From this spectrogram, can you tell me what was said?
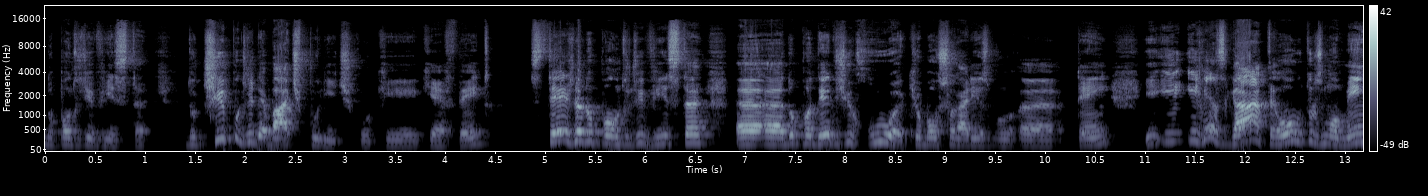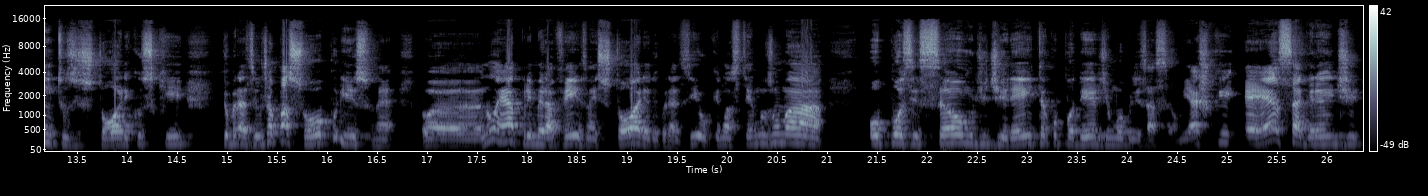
do, ponto de vista do tipo de debate político que, que é feito, esteja do ponto de vista uh, do poder de rua que o bolsonarismo uh, tem e, e, e, resgata outros momentos históricos que, que o Brasil já passou por isso. Né? Uh, não é a primeira vez na história do Brasil que nós temos uma oposição de direita com poder de mobilização. E acho que é essa grande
